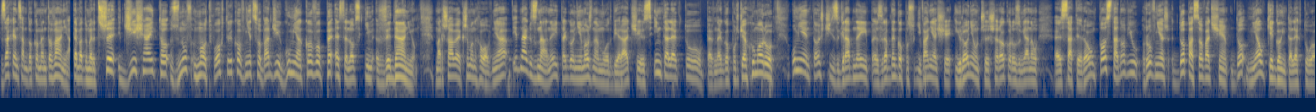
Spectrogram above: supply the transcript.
Zachęcam do komentowania. Temat numer 3. Dzisiaj to znów motłoch, tylko w nieco bardziej gumiakowo-PSL-owskim wydaniu. Marszałek Szymon Hołownia, jednak znany i tego nie można mu odbierać, z intelektu, pewnego poczucia humoru, umiejętności zgrabnej, zgrabnego posługiwania się ironią czy szeroko rozumianą e, satyrą, postanowił również dopasować się do miałkiego intelektu, e,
